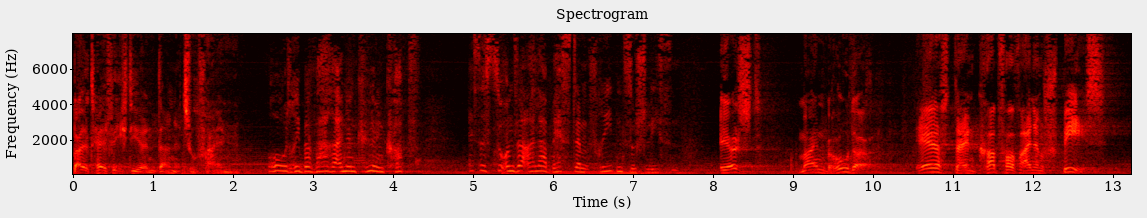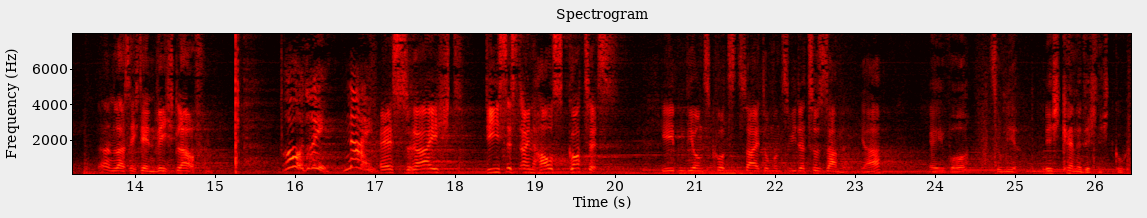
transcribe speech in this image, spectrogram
Bald helfe ich dir, in deine zu fallen. Rodri, bewahre einen kühlen Kopf. Es ist zu unser allerbestem, Frieden zu schließen. Erst mein Bruder. Erst dein Kopf auf einem Spieß. Dann lass ich den Wicht laufen. Rodri, nein! Es reicht. Dies ist ein Haus Gottes. Geben wir uns kurz Zeit, um uns wieder zu sammeln, ja? Eivor, zu mir. Ich kenne dich nicht gut.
